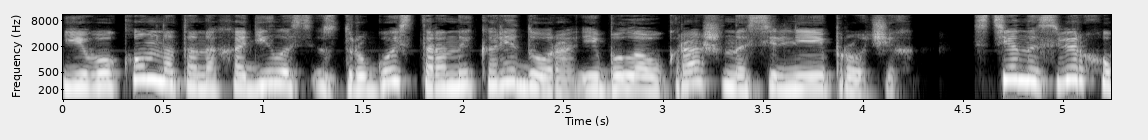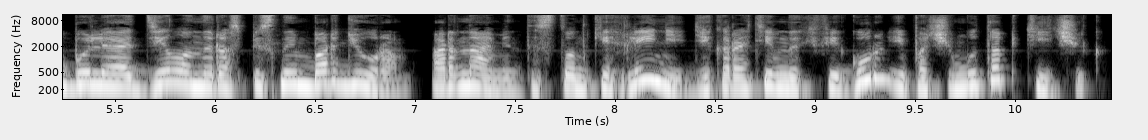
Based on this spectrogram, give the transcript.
Его комната находилась с другой стороны коридора и была украшена сильнее прочих. Стены сверху были отделаны расписным бордюром, орнамент из тонких линий, декоративных фигур и почему-то птичек.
